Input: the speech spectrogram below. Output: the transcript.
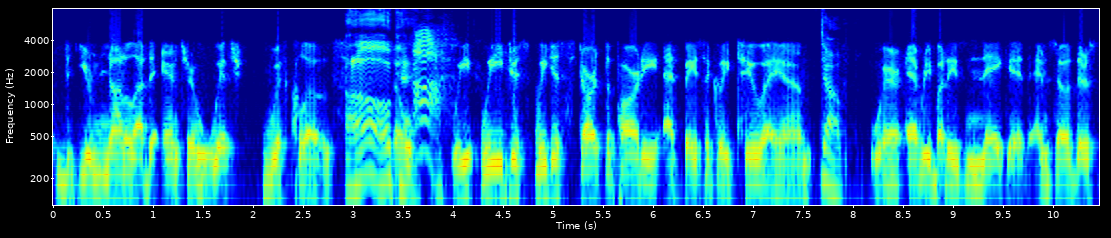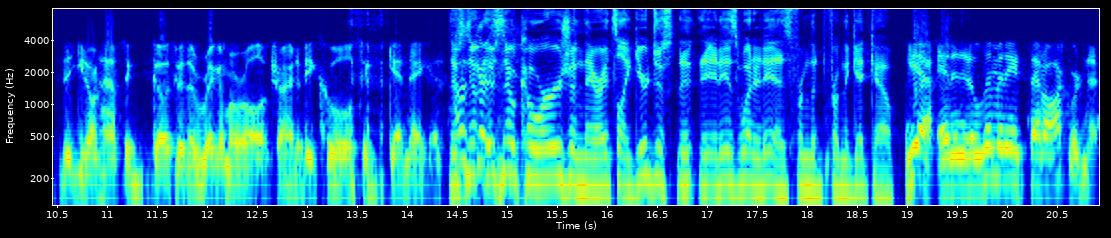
you're not allowed to enter with with clothes. Oh, okay. So we we just we just start the party at basically two a.m. Dope. Where everybody's naked, and so there's you don't have to go through the rigmarole of trying to be cool to get naked. There's no gonna there's no coercion there. It's like you're just it, it is what it is from the from the get go. Yeah, and it eliminates that awkwardness.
